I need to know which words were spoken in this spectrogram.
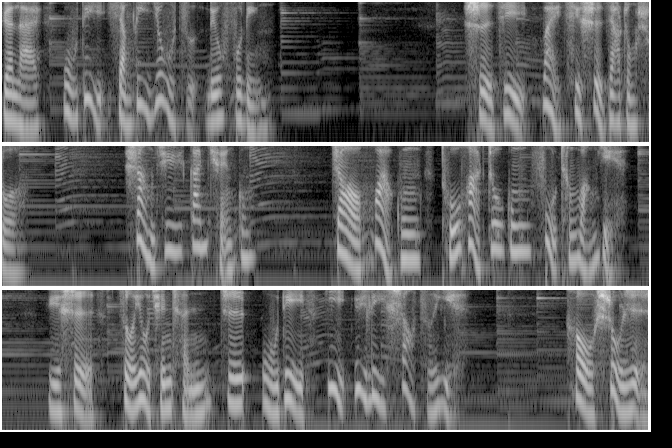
原来武帝想立幼子刘弗陵。《史记·外戚世家》中说：“上居甘泉宫，召画工图画周公复成王也。”于是。左右群臣知武帝亦欲立少子也。后数日，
